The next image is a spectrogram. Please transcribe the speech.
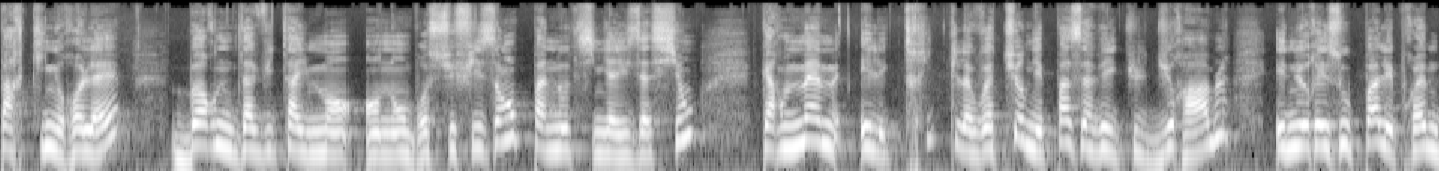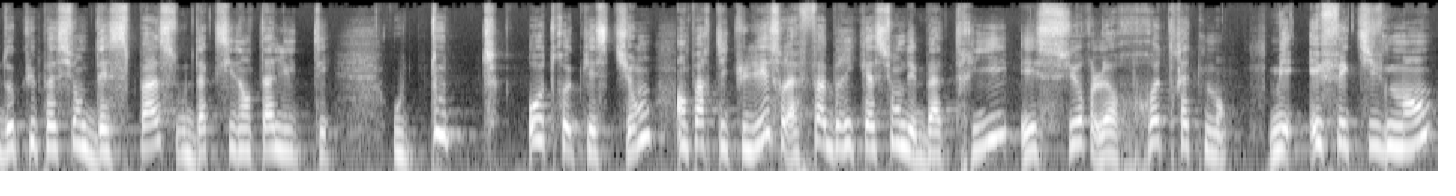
parking relais, bornes d'avitaillement en nombre suffisant, panneaux de signalisation, car même électrique, la voiture n'est pas un véhicule durable et ne résout pas les problèmes d'occupation d'espace ou d'accidentalité, où toute autres questions, en particulier sur la fabrication des batteries et sur leur retraitement. Mais effectivement,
